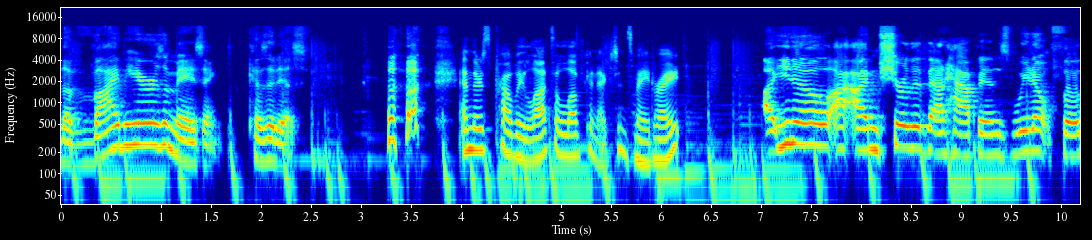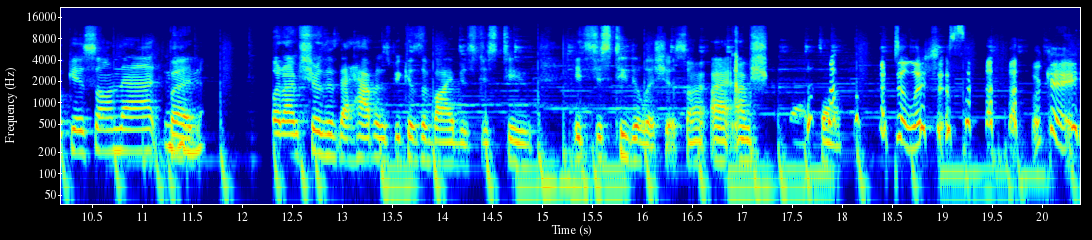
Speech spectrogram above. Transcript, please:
The vibe here is amazing because it is. and there's probably lots of love connections made, right? Uh, you know, I, am sure that that happens. We don't focus on that, but mm-hmm. but I'm sure that that happens because the vibe is just too it's just too delicious. I, am sure that. Uh, delicious. okay.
